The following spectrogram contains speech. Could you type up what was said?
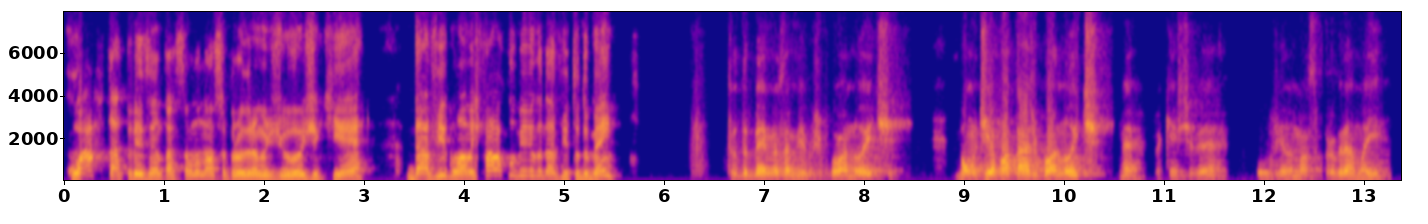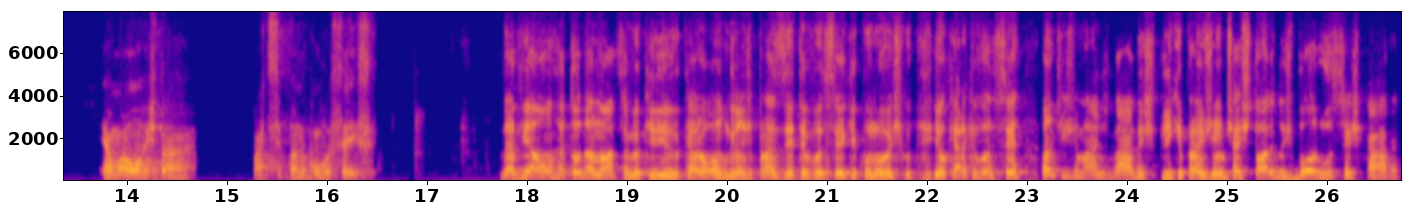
quarta apresentação do nosso programa de hoje, que é Davi Gomes. Fala comigo, Davi, tudo bem? Tudo bem, meus amigos. Boa noite. Bom dia, boa tarde, boa noite, né? Para quem estiver ouvindo o nosso programa aí. É uma honra estar participando com vocês. Davi, a honra é toda nossa, meu querido. Quero, é um grande prazer ter você aqui conosco. E eu quero que você, antes de mais nada, explique pra gente a história dos Borussias, cara.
